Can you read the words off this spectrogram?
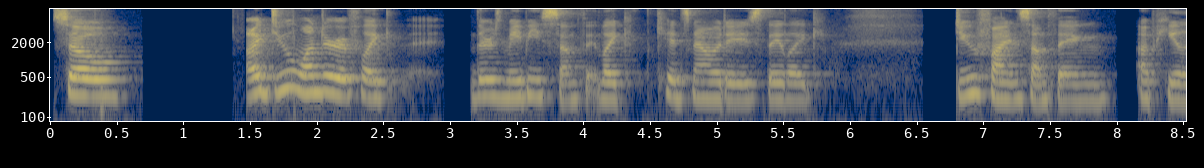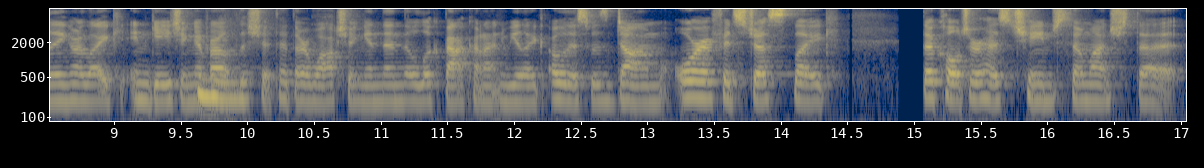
So I do wonder if like there's maybe something like kids nowadays they like do find something appealing or like engaging about Mhm. the shit that they're watching and then they'll look back on it and be like, "Oh, this was dumb." Or if it's just like the culture has changed so much that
